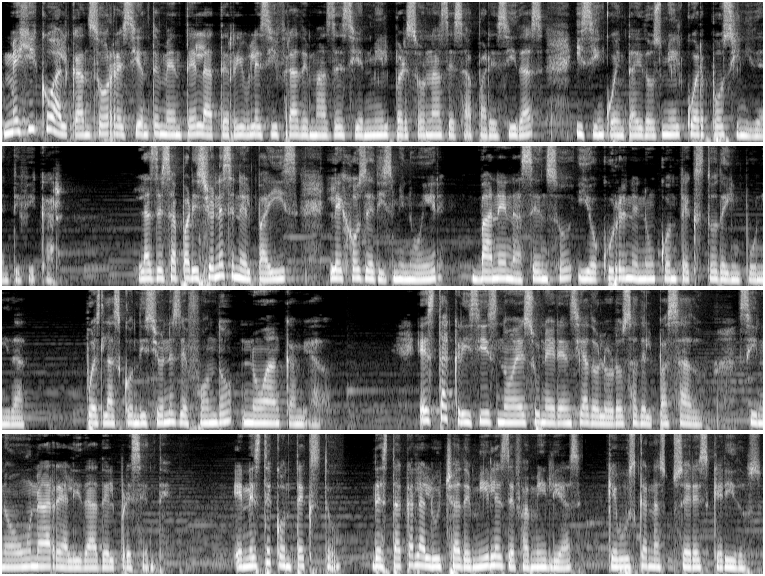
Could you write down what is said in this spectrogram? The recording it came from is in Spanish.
México alcanzó recientemente la terrible cifra de más de 100.000 personas desaparecidas y 52.000 cuerpos sin identificar. Las desapariciones en el país, lejos de disminuir, van en ascenso y ocurren en un contexto de impunidad, pues las condiciones de fondo no han cambiado. Esta crisis no es una herencia dolorosa del pasado, sino una realidad del presente. En este contexto, destaca la lucha de miles de familias que buscan a sus seres queridos.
